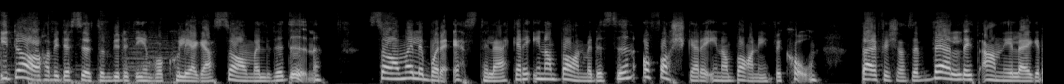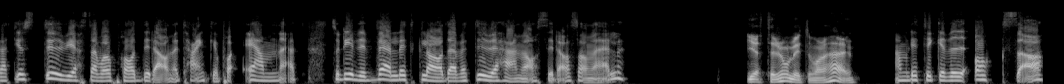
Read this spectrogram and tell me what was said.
Idag har vi dessutom bjudit in vår kollega Samuel Redin. Samuel är både ST-läkare inom barnmedicin och forskare inom barninfektion. Därför känns det väldigt angeläget att just du gästar vår podd idag med tanke på ämnet. Så det är vi väldigt glada över att du är här med oss idag, Samuel. Jätteroligt att vara här. Ja, men det tycker vi också.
